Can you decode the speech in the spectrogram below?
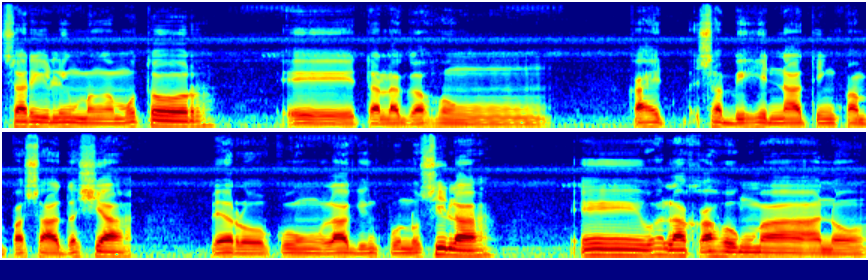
sariling mga motor eh talaga hong kahit sabihin nating pampasada siya pero kung laging puno sila eh wala ka hong maano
